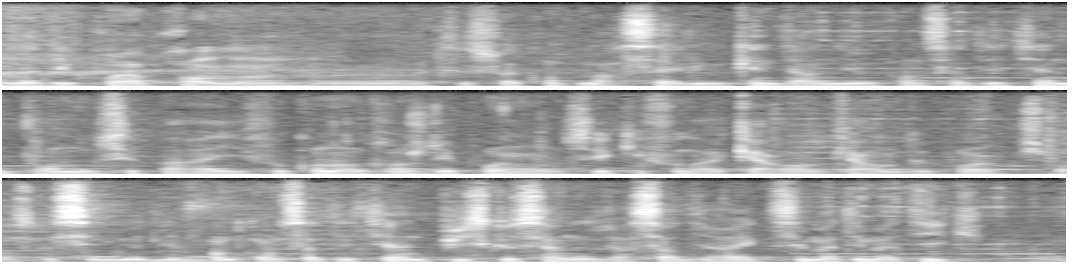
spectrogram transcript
on a des points à prendre, euh, que ce soit contre Marseille le week-end dernier ou contre Saint-Etienne. Pour nous, c'est pareil, il faut qu'on engrange des points. On sait qu'il faudra 40, 42 points. Je pense que c'est mieux de les prendre contre Saint-Etienne puisque c'est un adversaire direct, c'est mathématique. On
